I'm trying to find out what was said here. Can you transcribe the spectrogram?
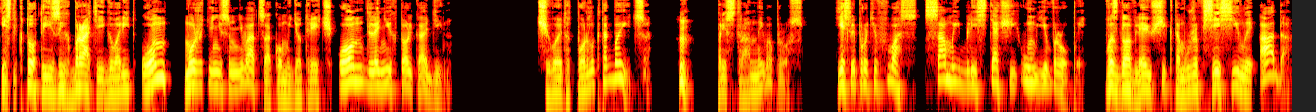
Если кто-то из их братьев говорит «он», можете не сомневаться, о ком идет речь. Он для них только один. Чего этот порлок так боится? Хм, пристранный вопрос. Если против вас самый блестящий ум Европы, возглавляющий к тому же все силы ада,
